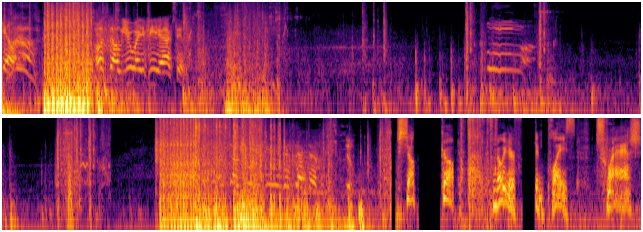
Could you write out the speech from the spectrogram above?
kill. Hostile UAV active. Hostile UAV in this sector. Shut up. Know your fucking place, trash.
